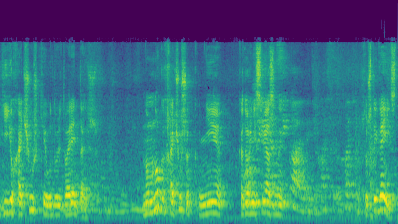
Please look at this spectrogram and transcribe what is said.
ее хочушки удовлетворять дальше. Но много хочушек, не, которые не связаны. Потому что эгоист.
